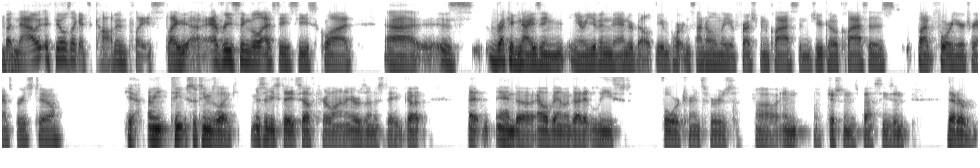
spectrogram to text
but mm-hmm. now it feels like it's commonplace. Like uh, every single SEC squad uh, is recognizing, you know, even Vanderbilt, the importance not only of freshman class and JUCO classes, but four year transfers too. Yeah, I mean, teams. So teams like Mississippi State, South Carolina, Arizona State got, at, and uh, Alabama got at least four transfers, uh, and like just in this past season, that are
